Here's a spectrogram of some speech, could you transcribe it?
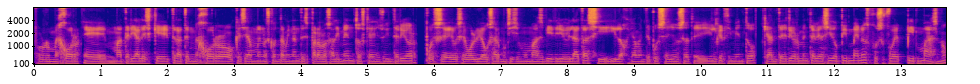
por mejor eh, materiales que traten mejor o que sean menos contaminantes para los alimentos que hay en su interior, pues eh, se volvió a usar muchísimo más vidrio y latas y, lógicamente pues ellos el crecimiento que anteriormente había sido PIB menos, pues fue PIB más, ¿no?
